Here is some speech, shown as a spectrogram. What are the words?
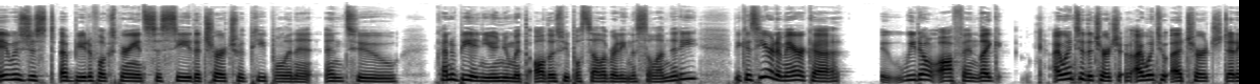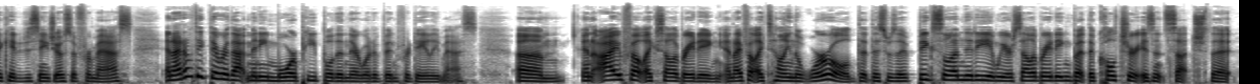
it was just a beautiful experience to see the church with people in it and to kind of be in union with all those people celebrating the solemnity because here in America we don't often like I went to the church. I went to a church dedicated to Saint Joseph for Mass, and I don't think there were that many more people than there would have been for daily Mass. Um, and I felt like celebrating, and I felt like telling the world that this was a big solemnity and we are celebrating, but the culture isn't such that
